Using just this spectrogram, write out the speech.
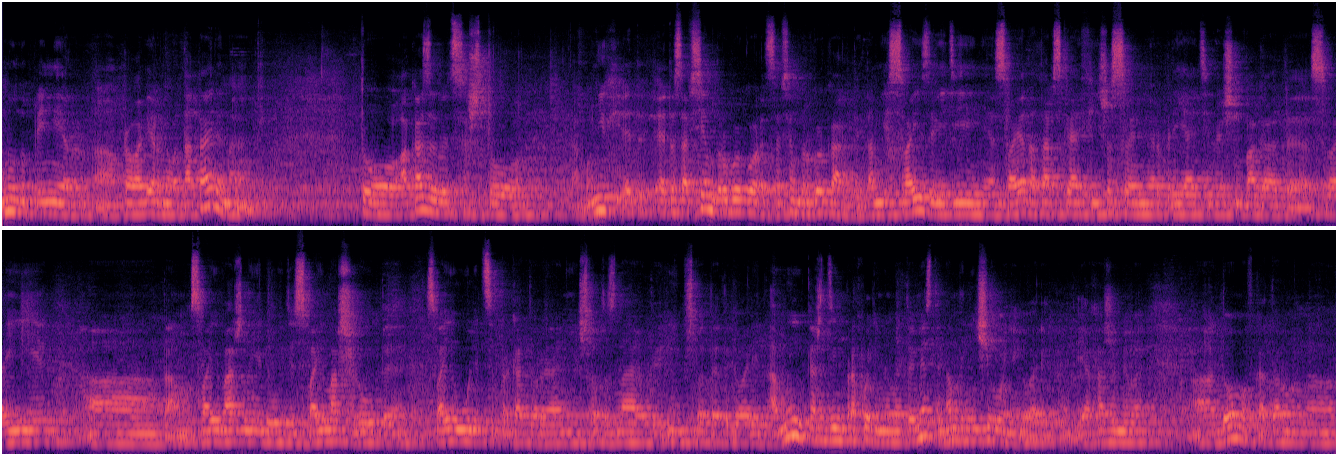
ну, например, правоверного татарина, то оказывается, что там, у них это, это совсем другой город, совсем другой карты. Там есть свои заведения, своя татарская афиша, свои мероприятия очень богатые, свои, а, там, свои важные люди, свои маршруты, свои улицы, про которые они что-то знают, и им что-то это говорит. А мы каждый день проходим мимо этого места, и нам это ничего не говорит. Я хожу мимо а, дома, в котором а,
